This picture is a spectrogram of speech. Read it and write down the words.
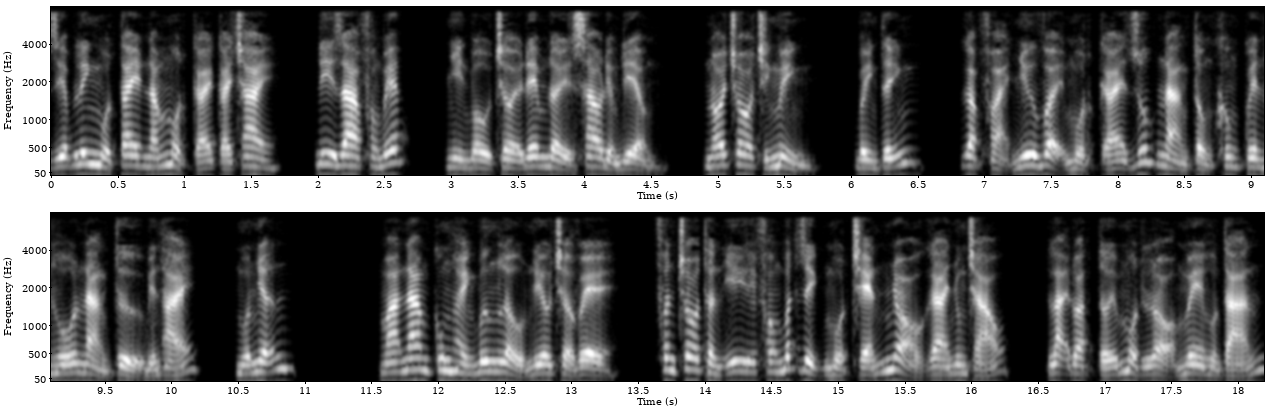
Diệp Linh một tay nắm một cái cái chai, đi ra phòng bếp, nhìn bầu trời đêm đầy sao điểm điểm, nói cho chính mình, bình tĩnh, gặp phải như vậy một cái giúp nàng tổng không quên hố nàng tử biến thái, muốn nhẫn. Mà Nam Cung Hành bưng lẩu niêu trở về, phân cho thần y phong bất dịch một chén nhỏ gà nhung cháo, lại đoạt tới một lọ mê hồn tán.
